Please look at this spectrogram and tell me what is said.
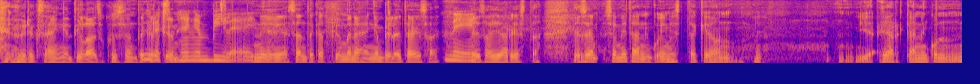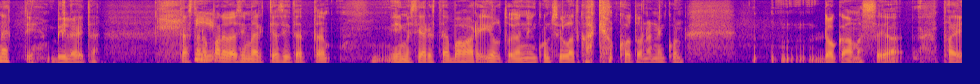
yhdeksän hengen tilaisuuksia. Sen takia, yhdeksän hengen bileitä. Niin, sen takia, että kymmenen hengen bileitä ei saa, niin. ei saa järjestää. Ja se, se mitä niin kuin ihmiset tekee, on järkkää niin kuin nettibileitä. Tästä niin. on paljon esimerkkejä siitä, että ihmiset järjestää baari-iltoja niin kuin sillä, että kaikki on kotona niin kuin dokaamassa ja, tai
